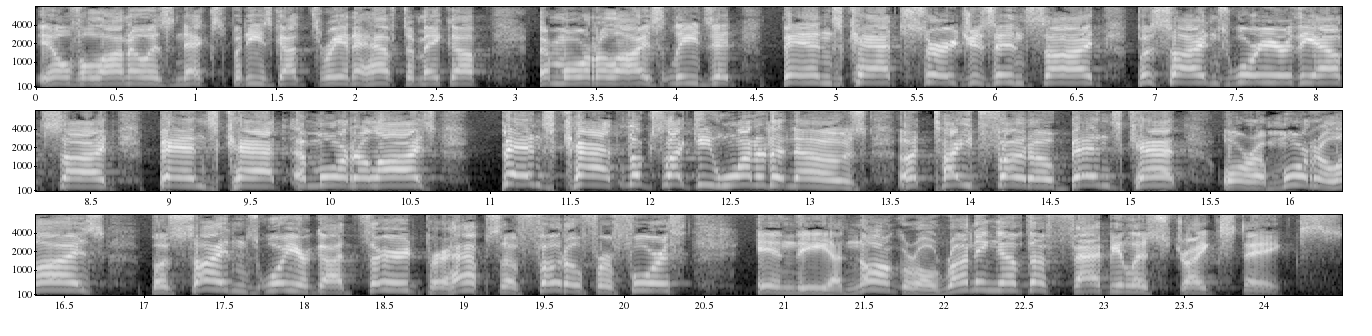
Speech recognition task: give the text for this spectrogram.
Il Villano is next, but he's got three and a half to make up. Immortalized leads it. Ben's Cat surges inside. Poseidon's Warrior the outside. Ben's Cat immortalized. Ben's cat looks like he wanted a nose. A tight photo, Ben's cat, or Immortal Eyes. Poseidon's warrior got third, perhaps a photo for fourth in the inaugural running of the fabulous strike stakes.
